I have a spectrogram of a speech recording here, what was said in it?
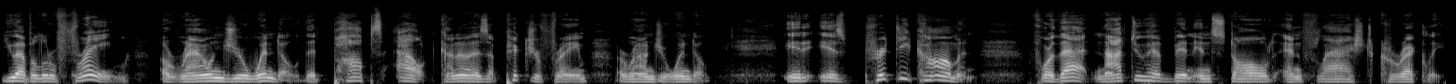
you have a little frame around your window that pops out kind of as a picture frame around your window. It is pretty common for that not to have been installed and flashed correctly.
